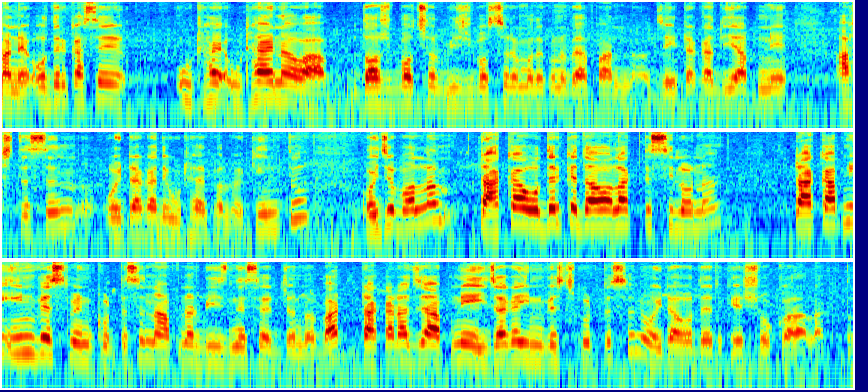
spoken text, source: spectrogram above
মানে ওদের কাছে উঠায় উঠায় নেওয়া দশ বছর, বিশ বছরের মধ্যে কোনো ব্যাপার না। যেই টাকা দিয়ে আপনি আসতেছেন, ওই টাকা দিয়ে উঠায় ফেলবে। কিন্তু ওই যে বললাম, টাকা ওদেরকে দেওয়া লাগতেছিল না। টাকা আপনি ইনভেস্টমেন্ট করতেছেন আপনার বিজনেসের জন্য বাট টাকাটা যে আপনি এই জায়গায় ইনভেস্ট করতেছেন, ওইটা ওদেরকে শো করা লাগতো।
